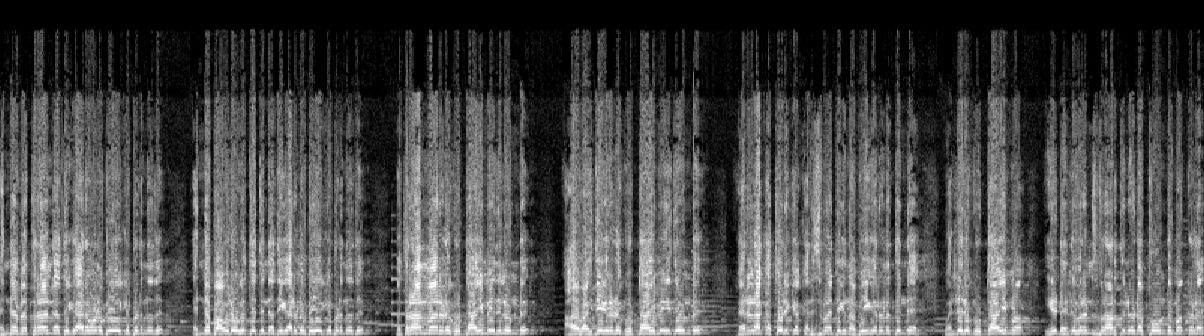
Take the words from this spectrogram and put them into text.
എന്റെ മെത്രാന്റെ അധികാരമാണ് ഉപയോഗിക്കപ്പെടുന്നത്. എന്റെ പൗരോഹിത്യത്തിന്റെ അധികാരമാണ് ഉപയോഗിക്കപ്പെടുന്നത്. മെത്രാന്മാരുടെ കൂട്ടായ്മ ഇതിലുണ്ട്. ആ വൈദികരുടെ കൂട്ടായ്മ ഇതുണ്ട്. കേരള കത്തോലിക്ക കരിസ്മാറ്റിക് നവീകരണത്തിന്റെ വലിയൊരു കൂട്ടായ്മ ഈ ഡെലിവറൻസ് പ്രാർത്ഥനയോടൊപ്പം ഉണ്ട് മക്കളെ.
